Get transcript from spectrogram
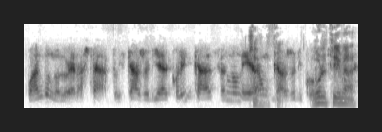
quando non lo era stato. Il caso di Ercole in Calza non era certo. un caso di corruzione. Ultima,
